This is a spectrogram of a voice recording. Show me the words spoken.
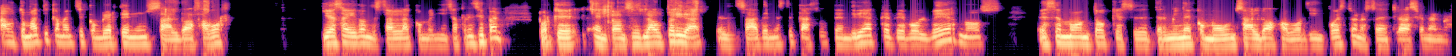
automáticamente se convierte en un saldo a favor. Y es ahí donde está la conveniencia principal, porque entonces la autoridad, el SAT en este caso, tendría que devolvernos ese monto que se determine como un saldo a favor de impuesto en nuestra declaración anual.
